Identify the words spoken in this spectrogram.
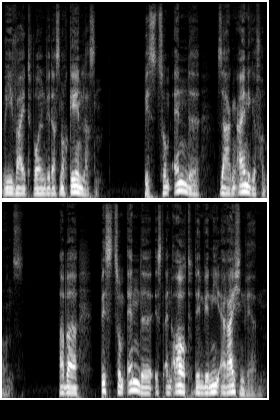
Wie weit wollen wir das noch gehen lassen? Bis zum Ende, sagen einige von uns. Aber bis zum Ende ist ein Ort, den wir nie erreichen werden.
